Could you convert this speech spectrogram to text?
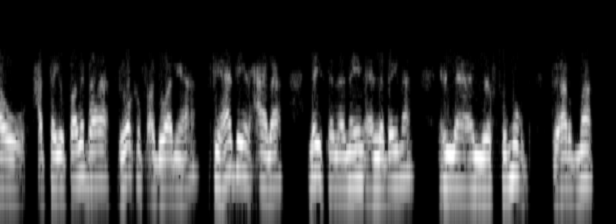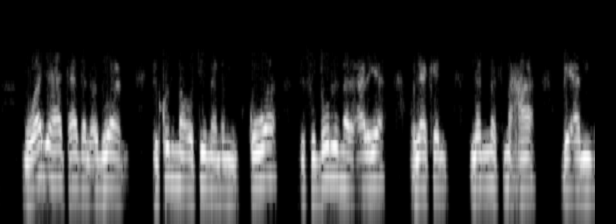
أو حتى يطالبها بوقف عدوانها. في هذه الحالة ليس لدينا إلا الصمود في ارضنا مواجهة هذا العدوان بكل ما اوتينا من قوة بصدورنا العاريه ولكن لن نسمح بأن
